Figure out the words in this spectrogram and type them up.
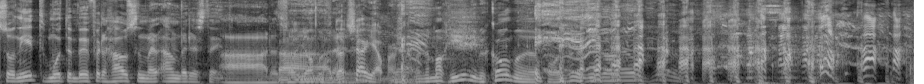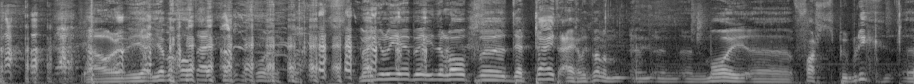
zo niet, moeten we verhuizen naar andere steden. Ah, dat zou Ah, jammer zijn. dat zou jammer Ja, maar dan mag je hier niet meer komen. Dat is wel heel vervelend. Ja hoor, jij, jij mag altijd komen voor. Maar jullie hebben in de loop eh, der tijd eigenlijk wel een, een, een, een mooi eh, vast publiek eh,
